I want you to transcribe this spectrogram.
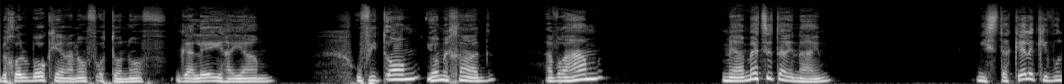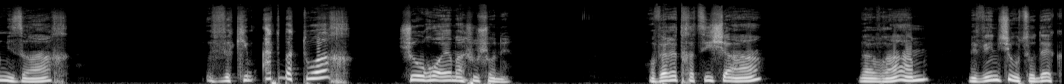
בכל בוקר הנוף אותו נוף, גלי הים. ופתאום, יום אחד, אברהם מאמץ את העיניים, מסתכל לכיוון מזרח, וכמעט בטוח שהוא רואה משהו שונה. עוברת חצי שעה, ואברהם מבין שהוא צודק,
